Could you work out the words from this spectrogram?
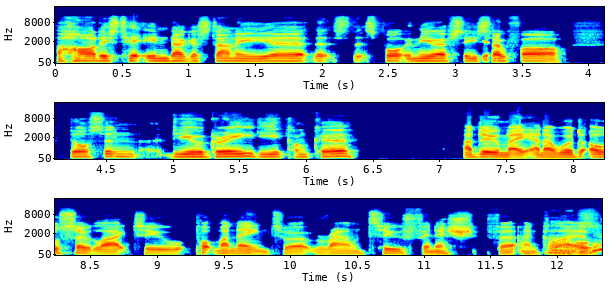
the hardest hitting Dagestani uh, that's that's fought in the UFC so far. Dawson, do you agree? Do you concur? I do, mate, and I would also like to put my name to a round two finish for Ankalaev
